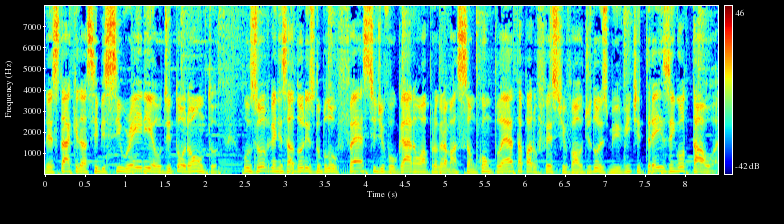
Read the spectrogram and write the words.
Destaque da CBC Radio de Toronto. Os organizadores do Blue Fest divulgaram a programação completa para o festival de 2023 em Ottawa,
